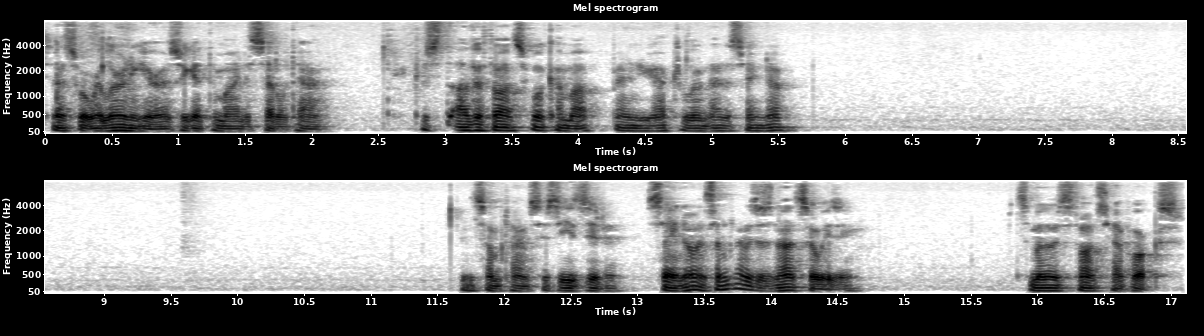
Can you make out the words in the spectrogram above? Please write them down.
So that's what we're learning here as we get the mind to settle down. Because other thoughts will come up and you have to learn how to say no. And sometimes it's easy to say no, and sometimes it's not so easy. Some of those thoughts have hooks.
